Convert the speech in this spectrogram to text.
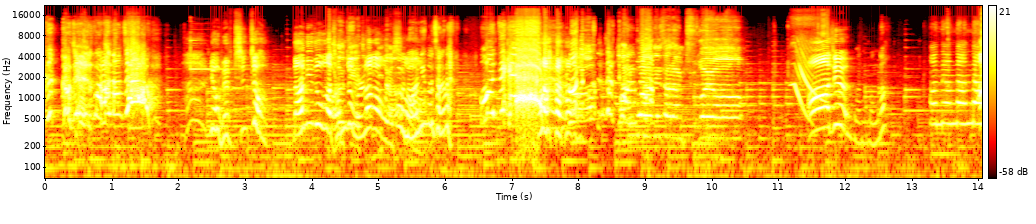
끝까지 살아남자. 야 맵 진짜 난이도가 점점 올라가고. 있어. 어, 난이도 장난. 어떻게? 어, 양보하는 사람 죽어요. 아 지금 하는 건가? 안돼 안돼 안돼 아! 안돼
